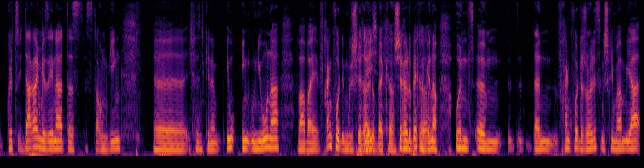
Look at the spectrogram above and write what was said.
auch kürzlich daran gesehen hat, dass es darum ging, äh, ich weiß nicht genau, in Unioner war bei Frankfurt im Gespräch. Geraldo Becker. Geraldo Becker, Ja. genau. Und ähm, dann Frankfurter Journalisten geschrieben haben, ja,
